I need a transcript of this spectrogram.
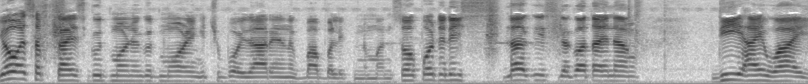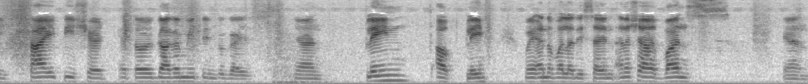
Yo, what's up guys? Good morning, good morning. It's your boy Darren na nagbabalik naman. So, for today's vlog is gagawa tayo ng DIY tie t-shirt. Ito gagamitin ko guys. Yan. Plain, ah, plain. May ano pala design. Ano siya? Vans. Yan.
